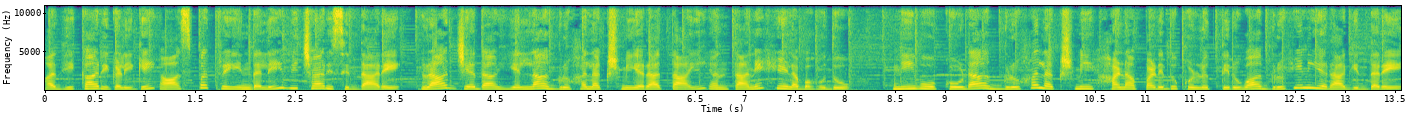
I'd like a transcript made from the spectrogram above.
ಅಧಿಕಾರಿಗಳಿಗೆ ಆಸ್ಪತ್ರೆಯಿಂದಲೇ ವಿಚಾರಿಸಿದ್ದಾರೆ. ರಾಜ್ಯದ ಎಲ್ಲಾ ಗೃಹಲಕ್ಷ್ಮಿಯರ ತಾಯಿ ಅಂತಾನೆ ಹೇಳಬಹುದು. ನೀವು ಕೂಡ ಗೃಹಲಕ್ಷ್ಮಿ ಹಣ ಪಡೆದುಕೊಳ್ಳುತ್ತಿರುವ ಗೃಹಿಣಿಯರಾಗಿದ್ದರೆ,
